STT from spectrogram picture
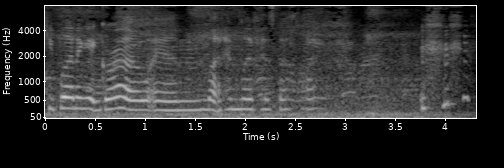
keep letting it grow and let him live his best life.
